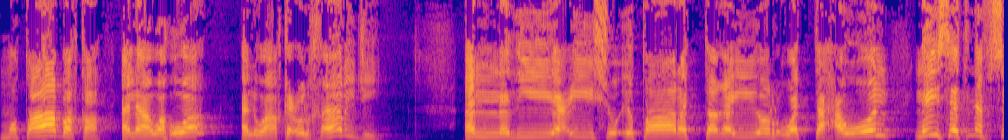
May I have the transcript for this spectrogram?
المطابقة ألا وهو الواقع الخارجي؟ الذي يعيش إطار التغير والتحول ليست نفس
